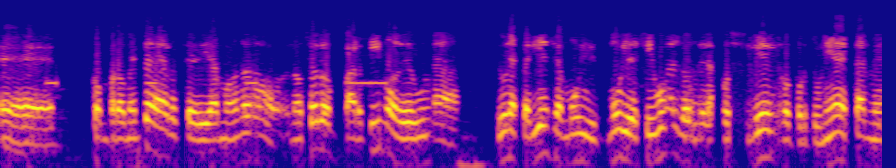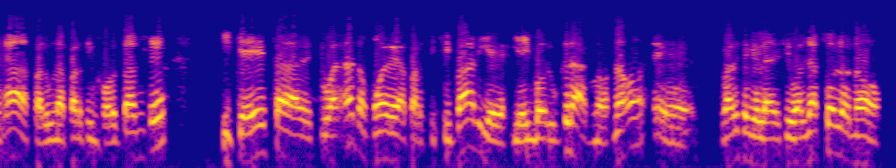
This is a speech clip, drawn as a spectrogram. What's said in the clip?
eh, comprometerse, digamos, no, nosotros partimos de una de una experiencia muy muy desigual donde las posibilidades y oportunidades están negadas para una parte importante y que esa desigualdad nos mueve a participar y, a involucrarnos, ¿no? Eh, parece que la desigualdad solo no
